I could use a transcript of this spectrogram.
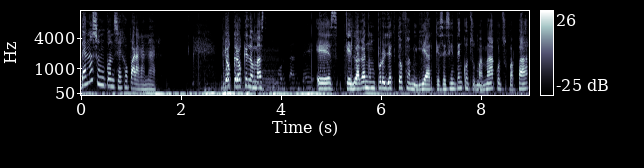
Danos un consejo para ganar. Yo creo que lo más importante es que lo hagan un proyecto familiar, que se sienten con su mamá, con su papá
